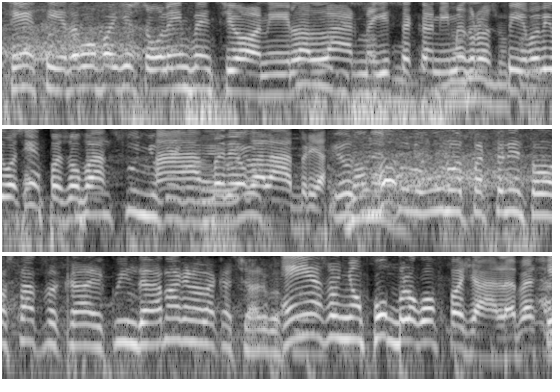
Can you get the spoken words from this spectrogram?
Senti, devo fare solo le invenzioni, l'allarme, chissà che i microspiva, vivo sempre sopra a io- Calabria. Io sono solo uno appartenente allo staff e quindi la macchina da cacciare. E io sogno un pubblico ufficiale, perché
